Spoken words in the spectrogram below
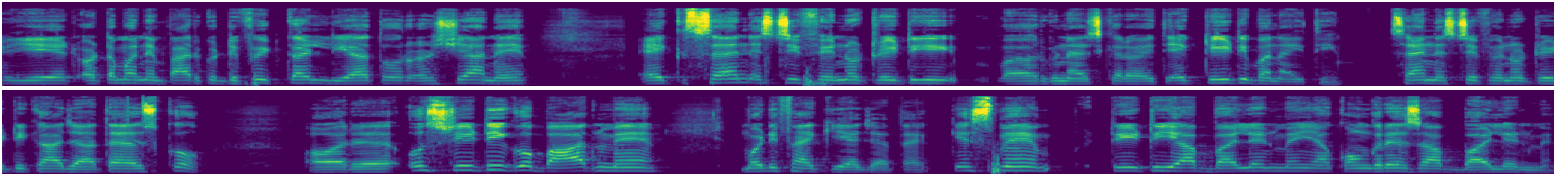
ये ऑटोमन एम्पायर को डिफीट कर लिया तो रशिया ने एक सैन स्टीफेनो ट्रीटी ऑर्गेनाइज करवाई थी, एक ट्रीटी बनाई थी। सैन स्टीफेनो ट्रीटी कहा जाता है उसको, और उस ट्रीटी को बाद में मॉडिफाई किया जाता है। किसमें? ट्रीटी ऑफ़ बर्लिन में या कांग्रेस ऑफ़ बर्लिन में।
